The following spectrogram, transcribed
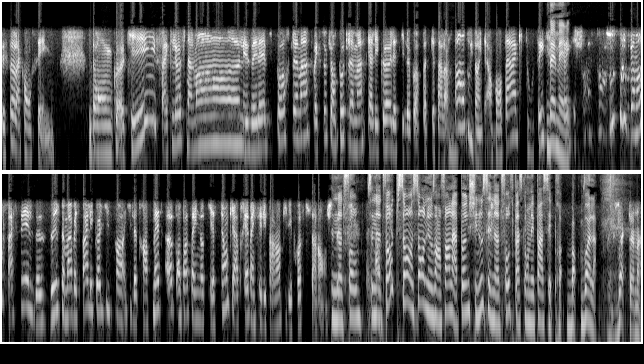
C'est ça la consigne. Donc, OK. Fait que là, finalement, les élèves, ils portent le masque. Fait que ceux qui ont tous le masque à l'école, est-ce qu'ils le portent parce que ça leur tente ou ils ont été en contact ou, tu sais. Ben, mais Fait que je trouve- je trouve juste ça vraiment facile de se dire comment ben, c'est pas à l'école qui, le transmettent. Hop, on passe à une autre question, puis après, ben c'est les parents puis les profs qui s'arrangent. c'est notre faute. C'est notre faute. Puis ça, on, ça, on, nos enfants la pogne chez nous, c'est notre faute parce qu'on n'est pas assez propre. Bon, voilà. Exactement.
